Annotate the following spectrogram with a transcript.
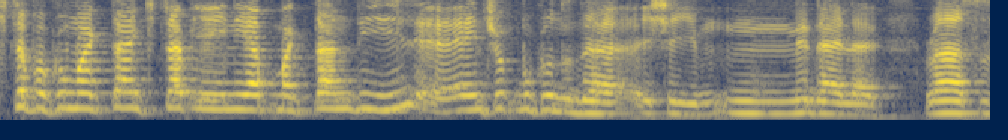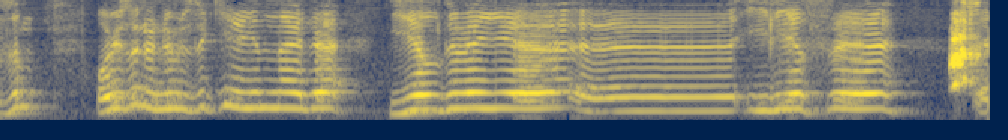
Kitap okumaktan, kitap yayını yapmaktan değil e, en çok bu konuda şeyim hmm, ne derler rahatsızım. O yüzden önümüzdeki yayınlarda Yıldıray'ı, e, İlyas'ı, e,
